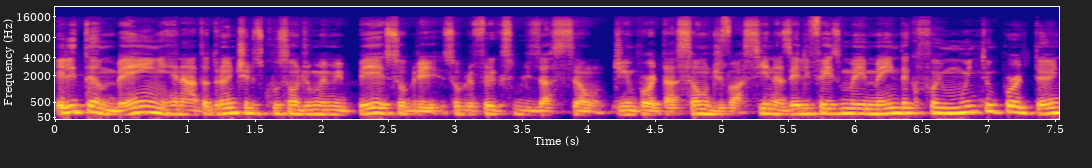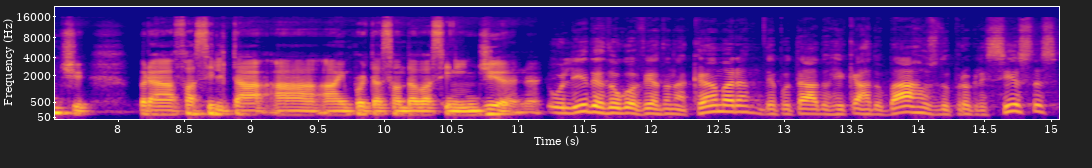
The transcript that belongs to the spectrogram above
Ele também, Renata, durante a discussão de uma MP sobre, sobre flexibilização de importação de vacinas, ele fez uma emenda que foi muito importante para facilitar a, a importação da vacina indiana. O líder do governo na Câmara, deputado Ricardo Barros, do Progressistas,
